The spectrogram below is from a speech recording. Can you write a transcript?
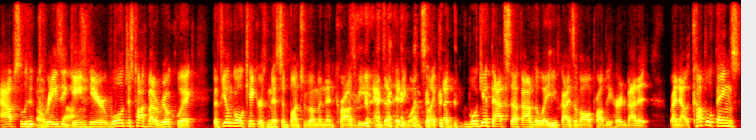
absolute oh crazy game here. We'll just talk about it real quick. The field goal kickers miss a bunch of them, and then Crosby ends up hitting one. So, like, uh, we'll get that stuff out of the way. You guys have all probably heard about it right now. A couple things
